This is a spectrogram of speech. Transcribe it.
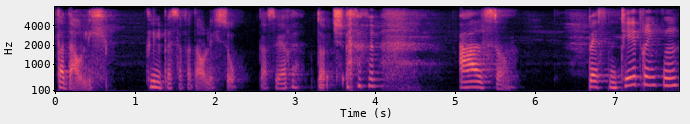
verdaulich. Viel besser verdaulich, so. Das wäre Deutsch. also, besten Tee trinken.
